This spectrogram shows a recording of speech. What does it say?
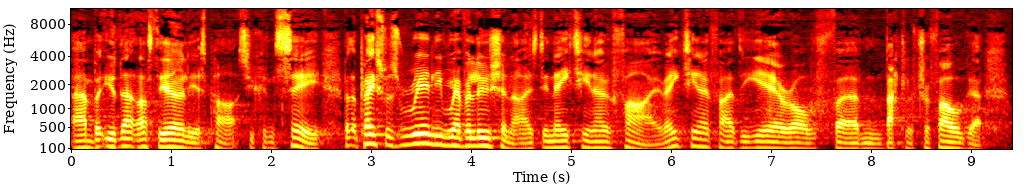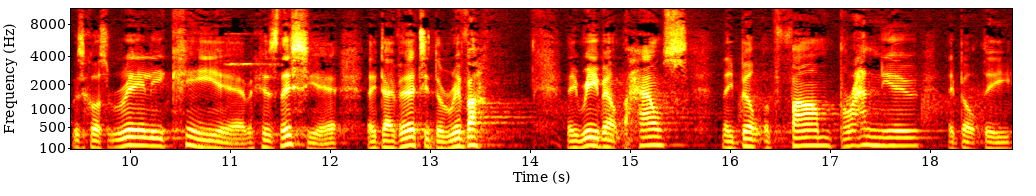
Um, but you, that, that's the earliest parts you can see. But the place was really revolutionised in 1805. 1805, the year of um, Battle of Trafalgar, was of course a really key year because this year they diverted the river, they rebuilt the house. They built the farm brand new. They built the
